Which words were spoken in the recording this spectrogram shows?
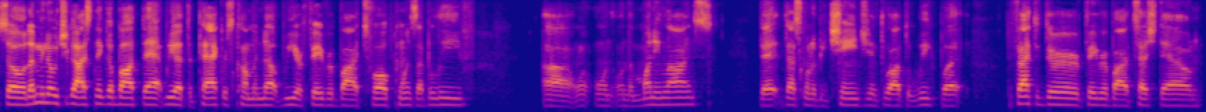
So let me know what you guys think about that. We have the Packers coming up. We are favored by 12 points, I believe, uh, on on the money lines. That that's going to be changing throughout the week, but the fact that they're favored by a touchdown,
